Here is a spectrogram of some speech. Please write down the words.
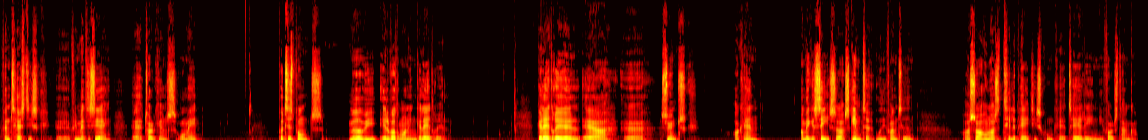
Fantastisk øh, filmatisering af Tolkiens roman. På et tidspunkt møder vi elverdronningen Galadriel. Galadriel er øh, synsk og kan, om ikke se, så skimte ud i fremtiden. Og så er hun også telepatisk, hun kan tale ind i folks tanker.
